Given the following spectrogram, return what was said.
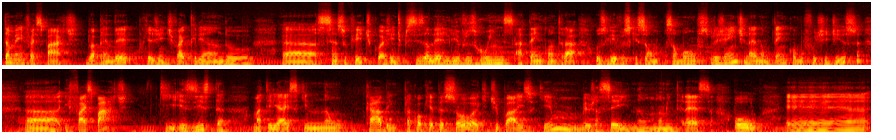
também faz parte do aprender, porque a gente vai criando uh, senso crítico. A gente precisa ler livros ruins até encontrar os livros que são, são bons para gente, né? Não tem como fugir disso. Uh, e faz parte que exista materiais que não cabem para qualquer pessoa, que tipo, ah, isso aqui hum, eu já sei, não, não me interessa, ou é,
